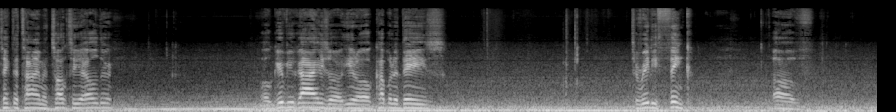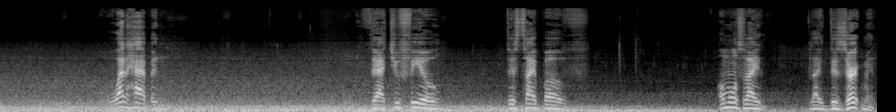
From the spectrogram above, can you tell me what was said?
take the time and talk to your elder or give you guys or you know a couple of days to really think of what happened that you feel this type of almost like like desertment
